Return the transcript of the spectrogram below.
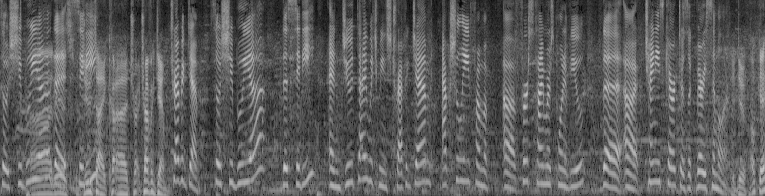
So Shibuya, Uh, the city, Jutai, uh, tra- traffic jam. traffic jam. So Shibuya, the city, and Jutai, which means traffic jam, actually from a uh, first timer's point of view, the uh, Chinese characters look very similar. You do. Okay.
